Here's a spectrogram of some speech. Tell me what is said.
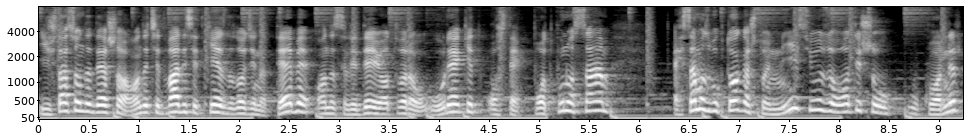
I šta se onda dešava? Onda će 20 kez da dođe na tebe, onda se Lidej otvara u reket, ostaje potpuno sam, E samo zbog toga što nisi uzeo, otišao u, u korner,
